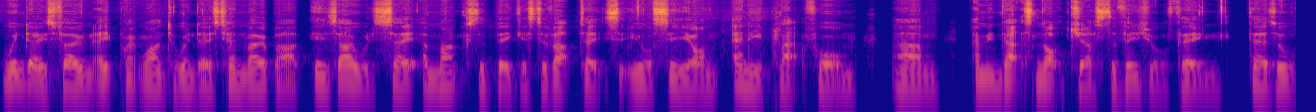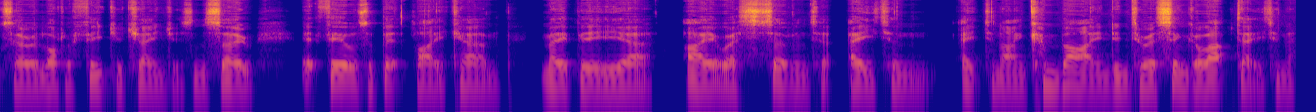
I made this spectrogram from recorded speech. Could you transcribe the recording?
Windows Phone 8.1 to Windows 10 Mobile is I would say amongst the biggest of updates that you'll see on any platform. Um, I mean that's not just the visual thing. There's also a lot of feature changes, and so it feels a bit like um, maybe uh, iOS 7 to 8 and 8 to 9 combined into a single update. And I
